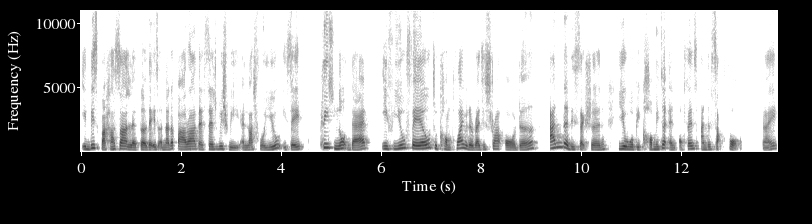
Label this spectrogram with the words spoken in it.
in this Bahasa letter, there is another para that says, which we enlarge for you. It say, please note that if you fail to comply with the registrar order under this section, you will be committed an offense under sub 4, right,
